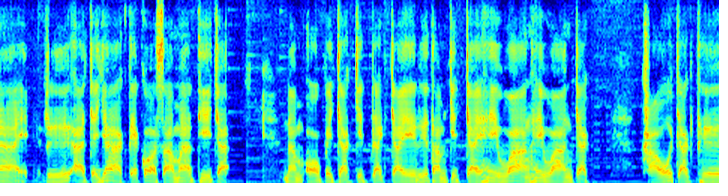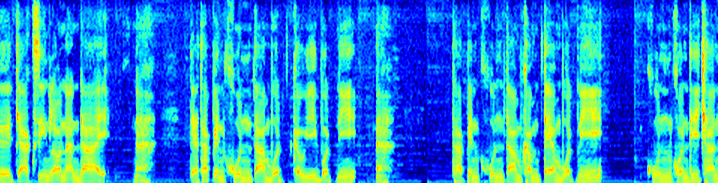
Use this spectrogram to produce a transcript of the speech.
ง่าย ๆ หรืออาจจะยากแต่ก็สามารถที่จะนำออกไปจากจิตจากใจ หรือทำจิตใจให้ว่างให้วางจากเขาจากเธอจากสิ่งเหล่านั้นได้นะแต่ถ้าเป็นคุณตามบทกวีบทนี้นะถ้าเป็นคุณตามคำแต้มบทนี้ คุณคนที่ฉัน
